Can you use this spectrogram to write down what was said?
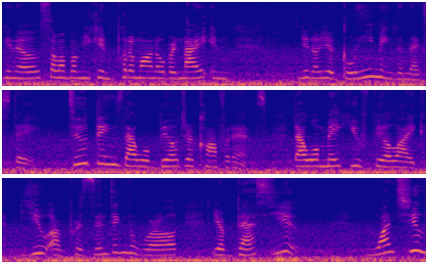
You know, some of them you can put them on overnight and, you know, you're gleaming the next day. Do things that will build your confidence, that will make you feel like you are presenting the world your best you. Once you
